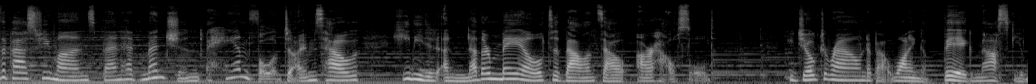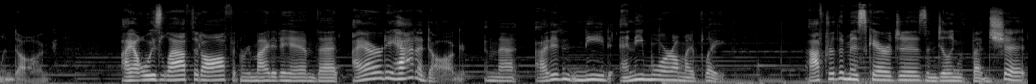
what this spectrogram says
the past few months, Ben had mentioned a handful of times how he needed another male to balance out our household. He joked around about wanting a big masculine dog. I always laughed it off and reminded him that I already had a dog and that I didn't need any more on my plate. After the miscarriages and dealing with Ben's shit,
